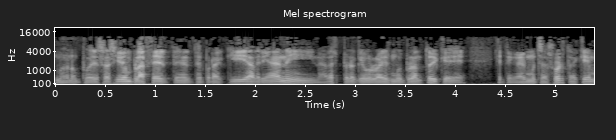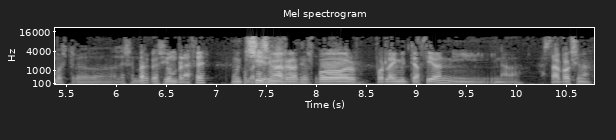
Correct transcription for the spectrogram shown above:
Bueno, pues ha sido un placer tenerte por aquí, Adrián, y nada, espero que volváis muy pronto y que, que tengáis mucha suerte aquí en vuestro desembarco. Ha sido un placer. Muchísimas gracias por, por la invitación y, nada, hasta la próxima.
